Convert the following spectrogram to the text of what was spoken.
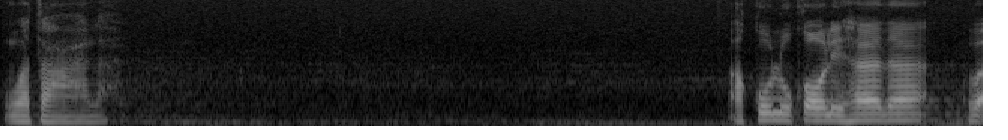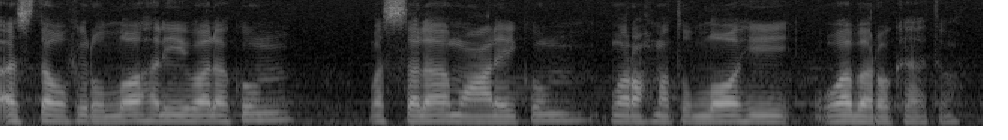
wa taala. Aku qouli hadza wa astaghfirullah li wa lakum. Wassalamualaikum warahmatullahi wabarakatuh.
